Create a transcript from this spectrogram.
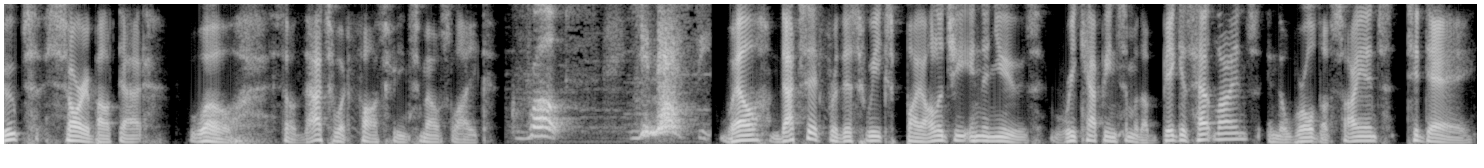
Oops, sorry about that. Whoa, so that's what phosphine smells like. Gross. You nasty. Well, that's it for this week's Biology in the News, recapping some of the biggest headlines in the world of science today.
